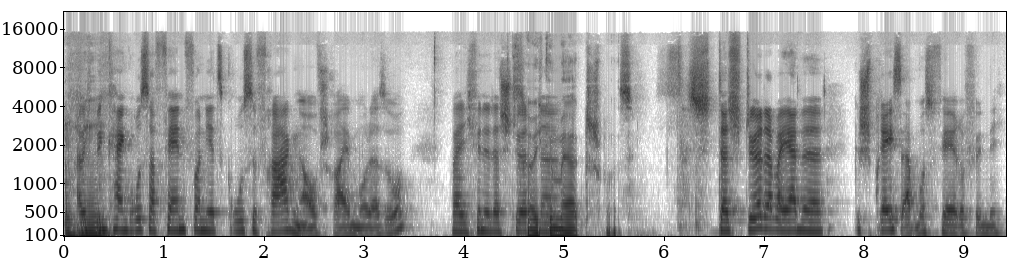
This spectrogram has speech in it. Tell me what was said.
Aber Mhm. ich bin kein großer Fan von jetzt große Fragen aufschreiben oder so, weil ich finde, das Das stört habe ich eine, gemerkt, Spaß. das, das stört aber ja eine Gesprächsatmosphäre, finde ich.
